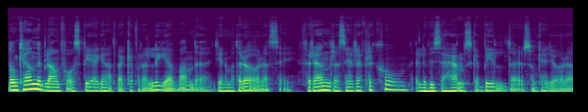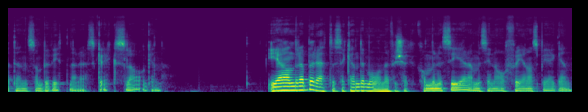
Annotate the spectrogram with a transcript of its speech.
De kan ibland få spegeln att verka vara levande genom att röra sig, förändra sin reflektion eller visa hemska bilder som kan göra den som bevittnar det skräckslagen. I andra berättelser kan demoner försöka kommunicera med sina offer genom spegeln.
